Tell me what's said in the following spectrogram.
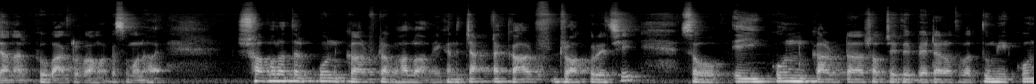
জানার খুব আগ্রহ আমার কাছে মনে হয়। সফলতার কোন কার্ভটা ভালো? আমি এখানে চারটা কার্ভ ড্র করেছি। সো এই কোন কার্ভটা সবচাইতে বেটার অথবা তুমি কোন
